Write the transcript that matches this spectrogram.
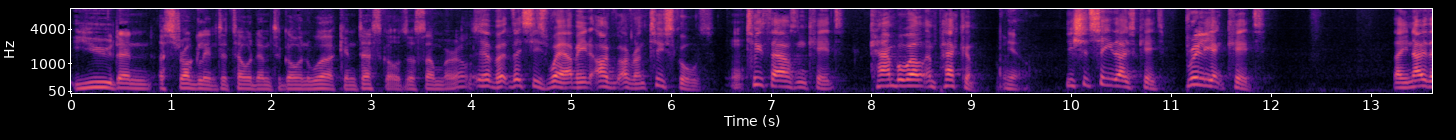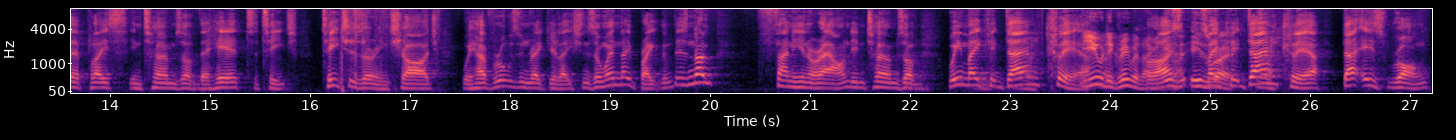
you then are struggling to tell them to go and work in Tesco's or somewhere else. Yeah, but this is where, I mean, I, I run two schools, mm. 2,000 kids, Camberwell and Peckham. Yeah. You should see those kids, brilliant kids They know their place in terms of they're here to teach. Teachers are in charge. We have rules and regulations, and when they break them, there's no fanning around in terms of we make it damn clear. You would agree with that. All right? He's- he's make right. it damn Yeah. clear that is wrong.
